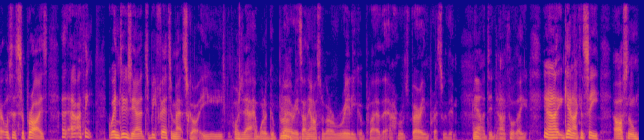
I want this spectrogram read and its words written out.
it was a surprise. I think Guendouzi, uh, to be fair to Matt Scott, he pointed out what a good Hmm. player he is. I think Arsenal got a really good player there. I was very impressed with him. Yeah. I did. I thought they, you know, and again, I can see Arsenal.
